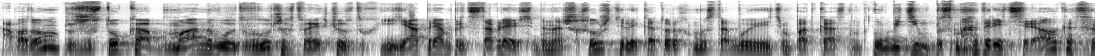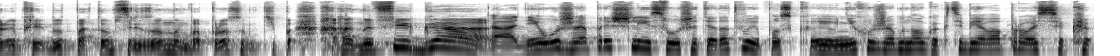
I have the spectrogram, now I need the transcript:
а потом жестоко обманывают в лучших твоих чувствах. И я прям представляю себе наших слушателей, которых мы с тобой этим подкастом убедим посмотреть сериал, которые придут потом с резонным вопросом типа «А нафига?» Они уже пришли слушать этот выпуск, и у них уже много к тебе вопросиков.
